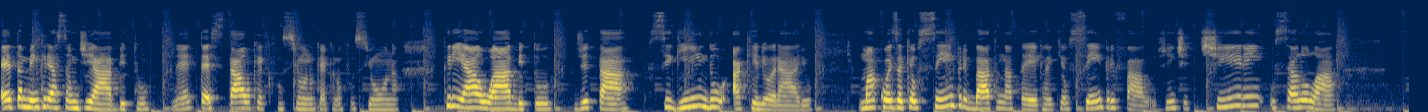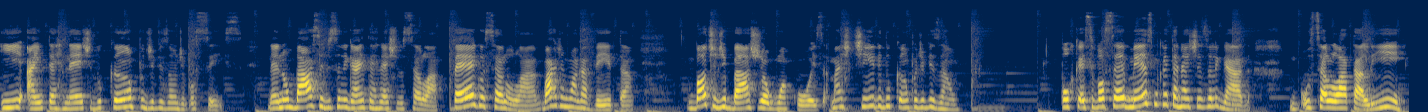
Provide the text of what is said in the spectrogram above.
é também criação de hábito, né? Testar o que é que funciona, o que é que não funciona, criar o hábito de estar tá seguindo aquele horário. Uma coisa que eu sempre bato na tecla, que eu sempre falo, gente, tirem o celular e a internet do campo de visão de vocês. Né? Não basta desligar a internet do celular. Pega o celular, guarde numa gaveta, bote debaixo de alguma coisa, mas tire do campo de visão. Porque se você, mesmo com a internet desligada, o celular tá ali,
